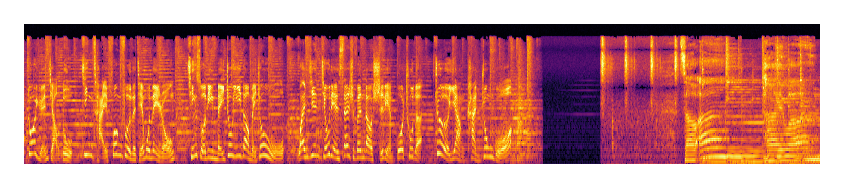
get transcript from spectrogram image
多元角度、精彩丰富的节目内容，请锁定每周一到每周五晚间九点三十分到十点播出的《这样看中国》。早安，台湾，你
